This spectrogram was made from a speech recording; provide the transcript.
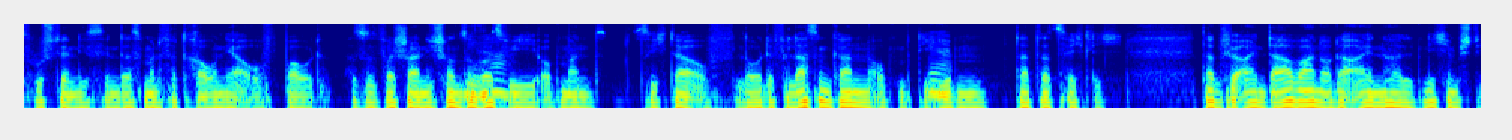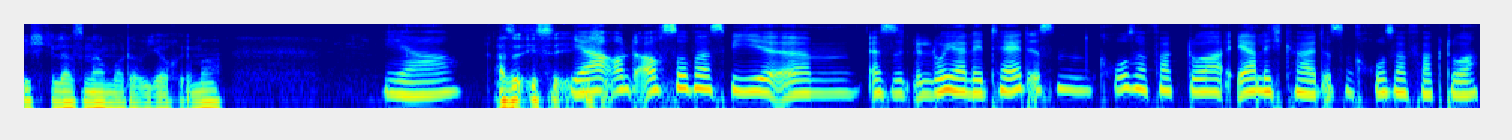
zuständig sind, dass man Vertrauen ja aufbaut. Also wahrscheinlich schon sowas ja. wie, ob man sich da auf Leute verlassen kann, ob die ja. eben da tatsächlich dann für einen da waren oder einen halt nicht im Stich gelassen haben oder wie auch immer. Ja. Also ist ja ich, und auch sowas wie ähm, also Loyalität ist ein großer Faktor, Ehrlichkeit ist ein großer Faktor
